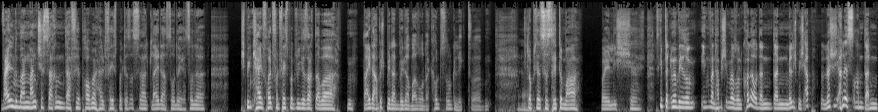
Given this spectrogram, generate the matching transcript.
weil man manche Sachen, dafür braucht man halt Facebook. Das ist halt leider so eine, so eine, ich bin kein Freund von Facebook, wie gesagt, aber hm, leider habe ich mir dann wieder mal so einen Account zugelegt. Ähm, Ich glaube, das ist das dritte Mal, weil ich, äh, es gibt dann immer wieder so, ein- irgendwann habe ich immer so einen Koller und dann, dann melde ich mich ab, dann lösche ich alles und dann,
